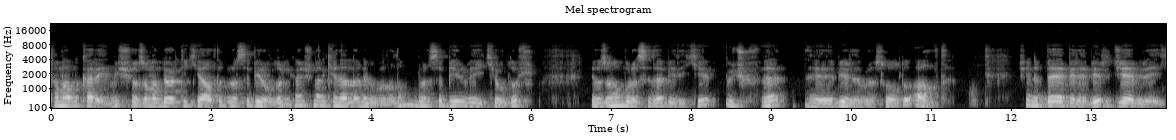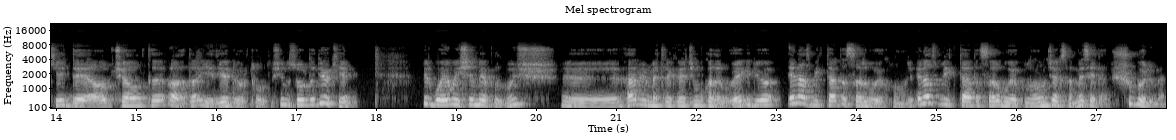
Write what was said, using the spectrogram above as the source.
Tamamı kareymiş. O zaman 4, 2, 6, burası 1 olur. Yani şunların kenarlarını bir bulalım. Burası 1 ve 2 olur. E o zaman burası da 1, 2, 3 ve e, 1 de burası oldu 6. Şimdi B 1'e 1, C 1'e 2, D A 3'e 6, A da 7'ye 4 oldu. Şimdi soruda diyor ki bir boyama işlemi yapılmış. Ee, her bir metrekare için bu kadar boya gidiyor. En az miktarda sarı boya kullanılacak. En az miktarda sarı boya kullanılacaksa mesela şu bölüme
